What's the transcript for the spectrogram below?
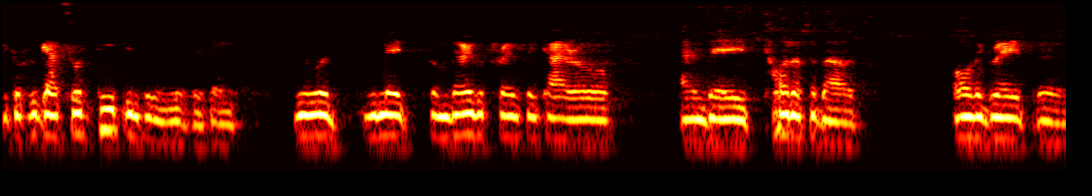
because we got so deep into the music and we would we made some very good friends in Cairo, and they taught us about all the great uh,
